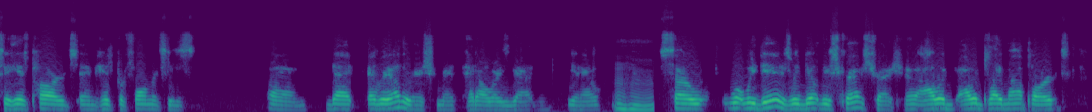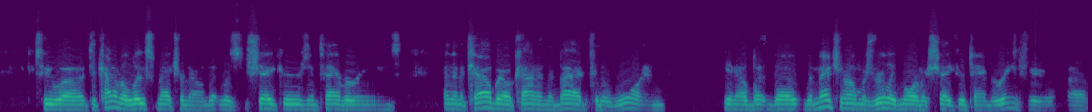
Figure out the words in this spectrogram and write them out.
to his parts and his performances um, that every other instrument had always gotten. You know, Mm-hmm. so what we did is we built these scratch tracks. You know, I would I would play my parts to uh, to kind of a loose metronome that was shakers and tambourines and then a cowbell kind of in the back for the one, you know. But the the metronome was really more of a shaker tambourine feel, uh,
